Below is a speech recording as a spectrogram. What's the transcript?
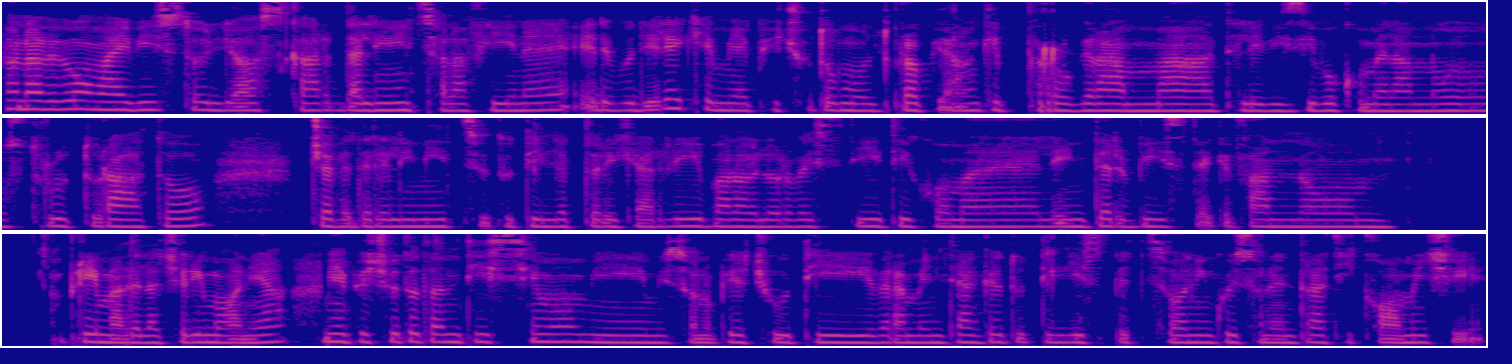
Non avevo mai visto gli Oscar dall'inizio alla fine e devo dire che mi è piaciuto molto proprio anche il programma televisivo come l'hanno strutturato cioè vedere l'inizio, tutti gli attori che arrivano, i loro vestiti, come le interviste che fanno mm, prima della cerimonia. Mi è piaciuto tantissimo, mi, mi sono piaciuti veramente anche tutti gli spezzoni in cui sono entrati i comici.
